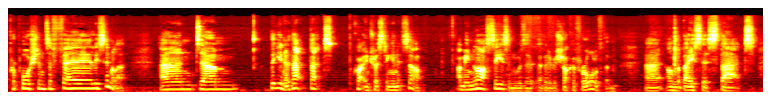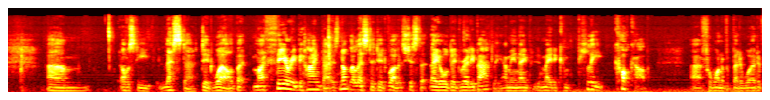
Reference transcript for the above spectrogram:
proportions are fairly similar. And, um, you know, that that's quite interesting in itself. I mean, last season was a, a bit of a shocker for all of them uh, on the basis that um, obviously Leicester did well, but my theory behind that is not that Leicester did well, it's just that they all did really badly. I mean, they made a complete cock up, uh, for want of a better word.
